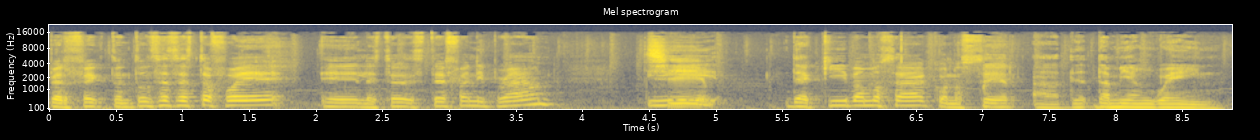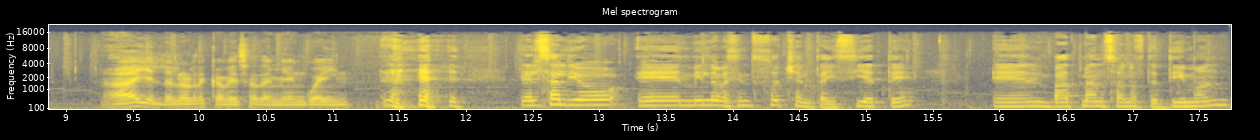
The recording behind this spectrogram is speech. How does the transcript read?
perfecto. Entonces, esto fue eh, la historia de Stephanie Brown. Y Sí. de aquí vamos a conocer a D- Damian Wayne. Ay, el dolor de cabeza de Damian Wayne. Él salió en 1987 en Batman Son of the Demon,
